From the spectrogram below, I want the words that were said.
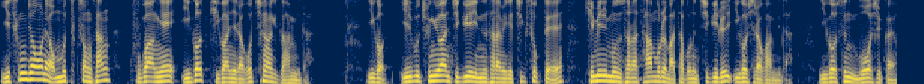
이 승정원의 업무 특성상 국왕의 이것 기관이라고 칭하기도 합니다. 이것, 일부 중요한 직위에 있는 사람에게 직속돼 기밀 문서나 사무를 맡아보는 직위를 이것이라고 합니다. 이것은 무엇일까요?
